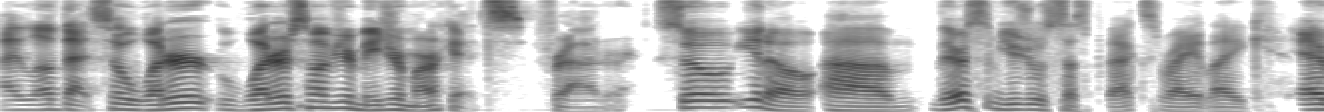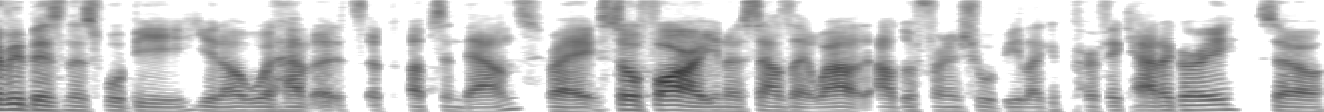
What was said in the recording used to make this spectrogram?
I love that. So, what are what are some of your major markets for Outer? So, you know, um, there are some usual suspects, right? Like every business will be, you know, will have its ups and downs, right? So far, you know, it sounds like wow, outdoor furniture would be like a perfect category. So,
